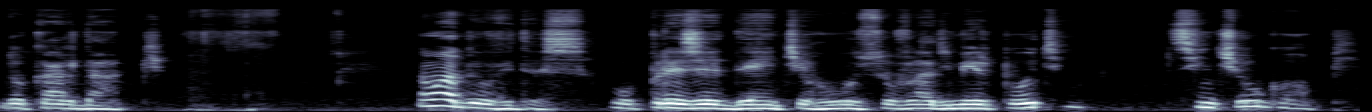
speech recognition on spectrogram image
do cardápio. Não há dúvidas, o presidente russo Vladimir Putin sentiu o golpe.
